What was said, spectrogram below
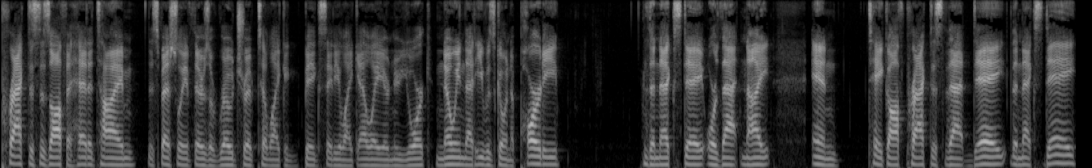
practices off ahead of time, especially if there's a road trip to like a big city like LA or New York, knowing that he was going to party the next day or that night and take off practice that day, the next day,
